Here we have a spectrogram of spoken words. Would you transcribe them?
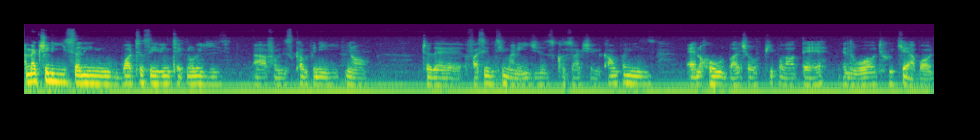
I'm actually selling water saving technologies uh, from this company, you know, to the facility managers, construction companies, and a whole bunch of people out there in the world who care about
